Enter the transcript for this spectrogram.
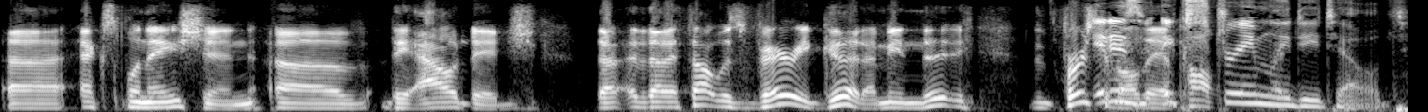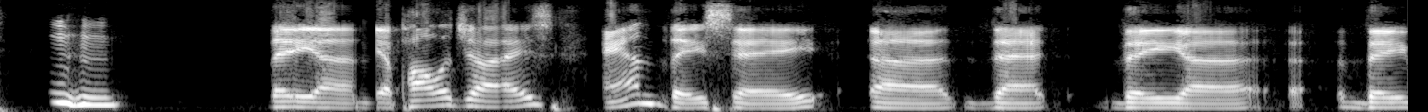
uh, explanation of the outage that, that I thought was very good. I mean, the, the- first It of all, is they apo- extremely detailed. They uh, they apologize and they say uh, that they uh, they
